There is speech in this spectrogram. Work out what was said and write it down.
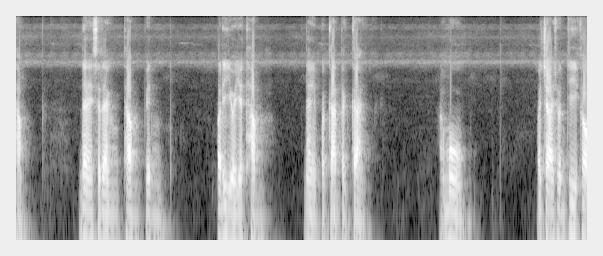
ธรรม ได้แสดงธรรมเป็นปริโยยธรรมในประการต่างๆหมู่ประชาชนที่เข้า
